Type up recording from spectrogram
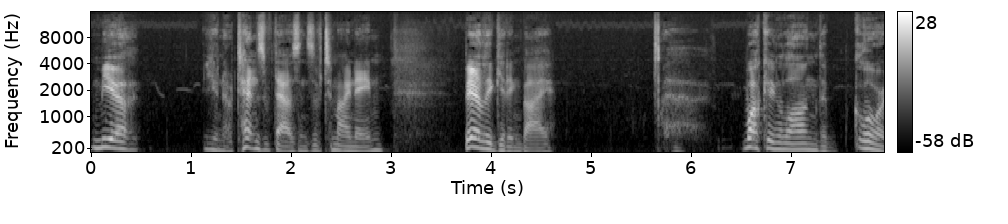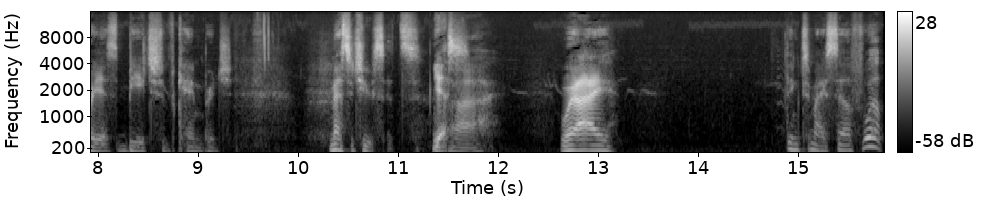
mere, you know, tens of thousands of to my name. Barely getting by. walking along the glorious beach of Cambridge, Massachusetts. Yes. Uh, where I think to myself, well,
